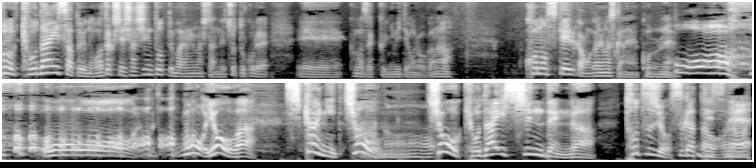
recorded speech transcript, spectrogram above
この巨大さというのを私、写真撮ってまいりましたんで、ちょっとこれ、えー熊崎君に見てもらおうかな。このスケール感わかりますかね？このね。おおもう要は、地下に超、あのー。超巨大神殿が突如姿をですね。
